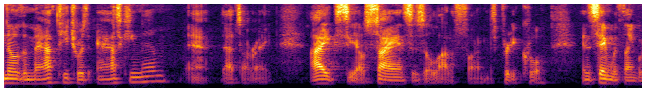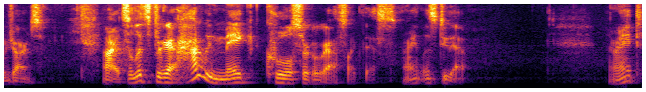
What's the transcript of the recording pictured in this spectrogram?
though the math teacher was asking them, eh, that's all right. I see how science is a lot of fun. It's pretty cool. And same with language arts. All right, so let's figure out how do we make cool circle graphs like this. All right, let's do that. All right.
